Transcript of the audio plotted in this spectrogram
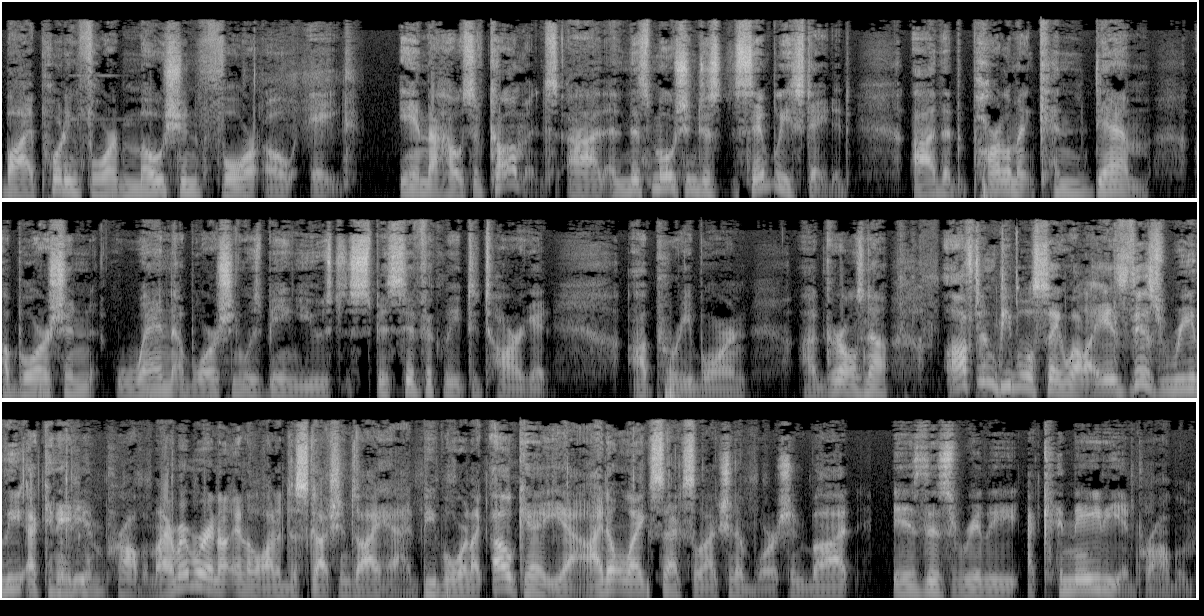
by putting forward Motion 408 in the House of Commons. Uh, and this motion just simply stated uh, that the Parliament condemn abortion when abortion was being used specifically to target a preborn uh, girls. Now, often people say, well, is this really a Canadian problem? I remember in a, in a lot of discussions I had, people were like, okay, yeah, I don't like sex selection abortion, but is this really a Canadian problem?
